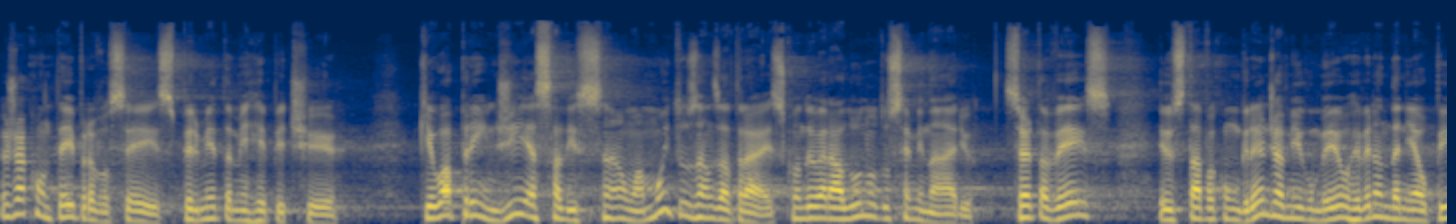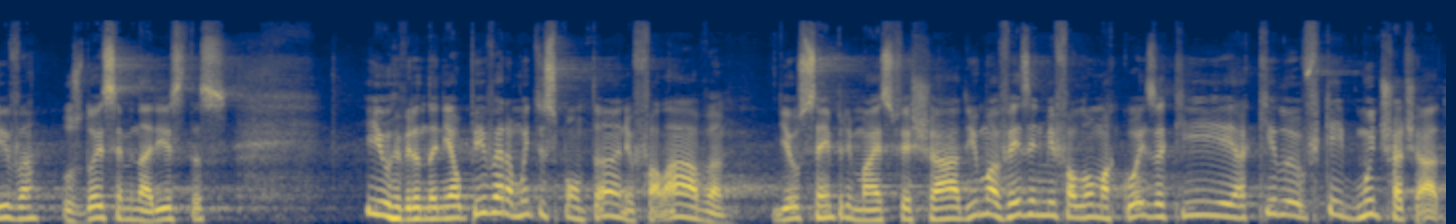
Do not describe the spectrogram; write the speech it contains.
Eu já contei para vocês, permita-me repetir, que eu aprendi essa lição há muitos anos atrás, quando eu era aluno do seminário. Certa vez, eu estava com um grande amigo meu, o reverendo Daniel Piva, os dois seminaristas, e o reverendo Daniel Piva era muito espontâneo, falava, e eu sempre mais fechado. E uma vez ele me falou uma coisa que aquilo eu fiquei muito chateado.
